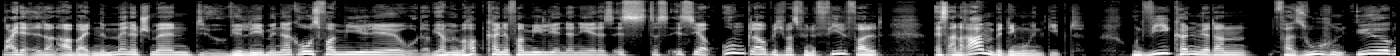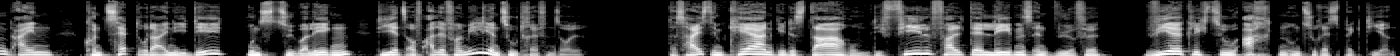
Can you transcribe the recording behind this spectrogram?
beide Eltern arbeiten im Management, wir leben in einer Großfamilie oder wir haben überhaupt keine Familie in der Nähe. Das ist, das ist ja unglaublich, was für eine Vielfalt es an Rahmenbedingungen gibt. Und wie können wir dann versuchen, irgendein Konzept oder eine Idee uns zu überlegen, die jetzt auf alle Familien zutreffen soll. Das heißt, im Kern geht es darum, die Vielfalt der Lebensentwürfe wirklich zu achten und zu respektieren.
